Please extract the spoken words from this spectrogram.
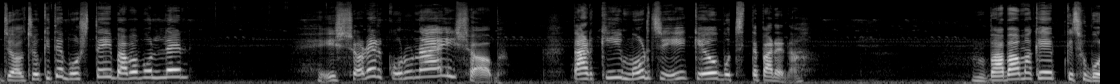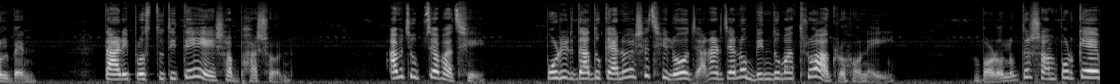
জলচকিতে বসতেই বাবা বললেন, ঈশ্বরের করুণাই সব। তার কি মর্জি কেউ বুঝতে পারে না। বাবা আমাকে কিছু বলবেন। তারই প্রস্তুতিতে এসব ভাষণ। আমি চুপচাপ আছি। পরীর দাদু কেন এসেছিল জানার যেন বিন্দুমাত্র আগ্রহ নেই। বড় লোকদের সম্পর্কে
